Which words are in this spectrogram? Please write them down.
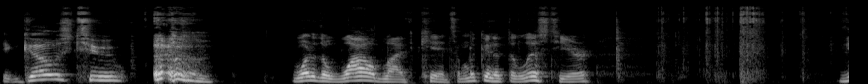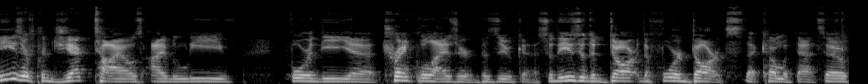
It goes to one of the wildlife kits. I'm looking at the list here. These are projectiles, I believe, for the uh, tranquilizer bazooka. So these are the dart, the four darts that come with that. So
